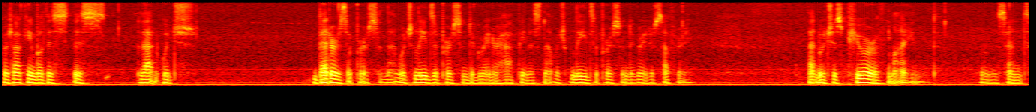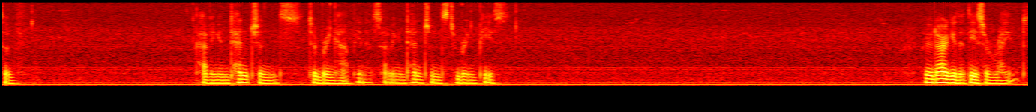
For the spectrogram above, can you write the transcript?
We're talking about this this that which betters a person, that which leads a person to greater happiness, that which leads a person to greater suffering. That which is pure of mind, in the sense of having intentions to bring happiness, having intentions to bring peace. We would argue that these are right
